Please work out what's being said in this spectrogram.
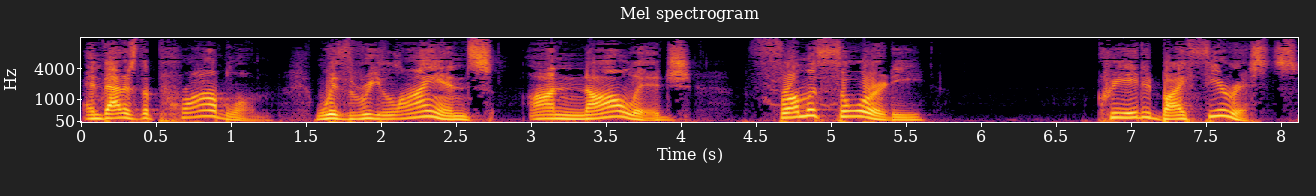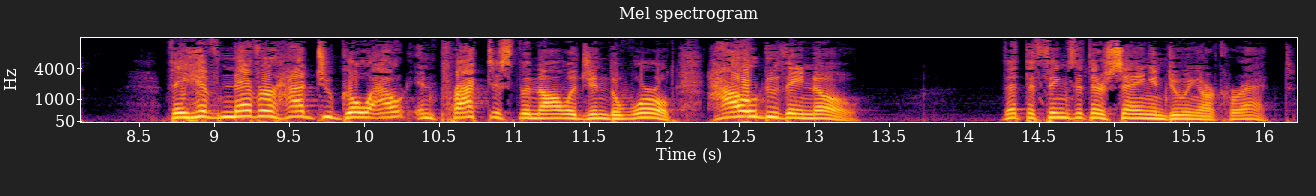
And that is the problem with reliance on knowledge from authority created by theorists. They have never had to go out and practice the knowledge in the world. How do they know that the things that they're saying and doing are correct?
